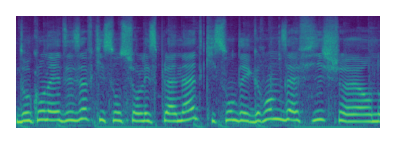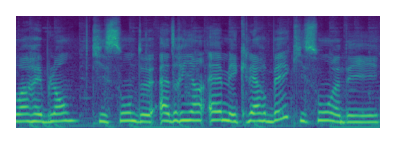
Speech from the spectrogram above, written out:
Donc on a des œuvres qui sont sur l'esplanade, qui sont des grandes affiches euh, en noir et blanc, qui sont de Adrien M et Claire B, qui sont des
